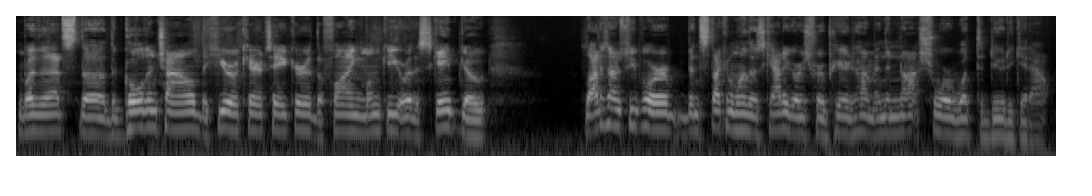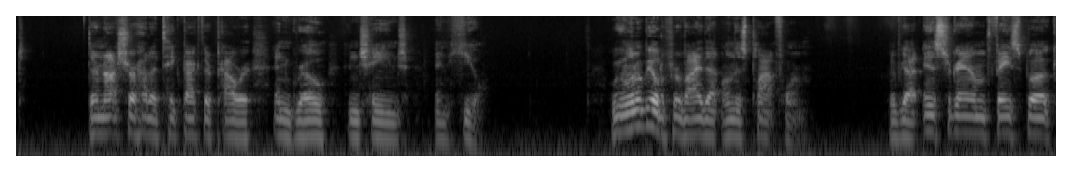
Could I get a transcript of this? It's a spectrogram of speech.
Whether that's the, the golden child, the hero caretaker, the flying monkey, or the scapegoat a lot of times people are been stuck in one of those categories for a period of time and they're not sure what to do to get out. They're not sure how to take back their power and grow and change and heal. We want to be able to provide that on this platform. We've got Instagram, Facebook,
